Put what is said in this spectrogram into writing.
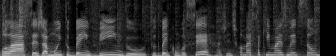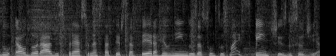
Olá, seja muito bem-vindo. Tudo bem com você? A gente começa aqui mais uma edição do Eldorado Expresso nesta terça-feira, reunindo os assuntos mais quentes do seu dia.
